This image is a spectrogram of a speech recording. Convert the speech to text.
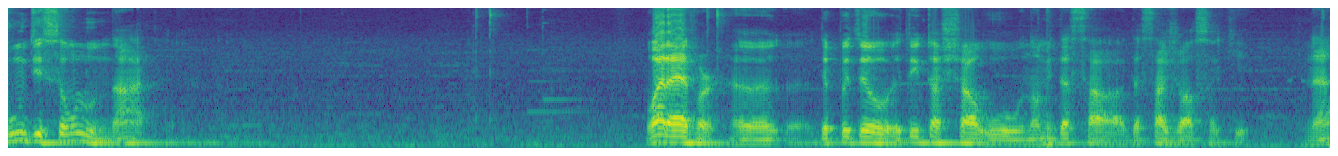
Fundição lunar. Whatever. Uh, depois eu, eu, tento achar o nome dessa, dessa jossa aqui, né?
